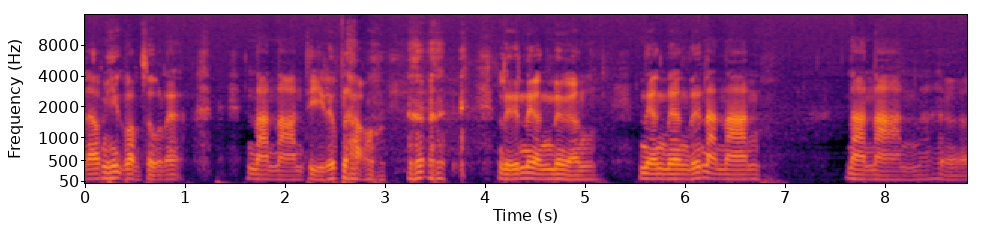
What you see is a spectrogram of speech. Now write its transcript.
แล้วมีความสุขนะนานๆทีหรือเปล่า หรือเนืองเนืองเนืองเนืองหรือนานนา นานนานนะเออ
